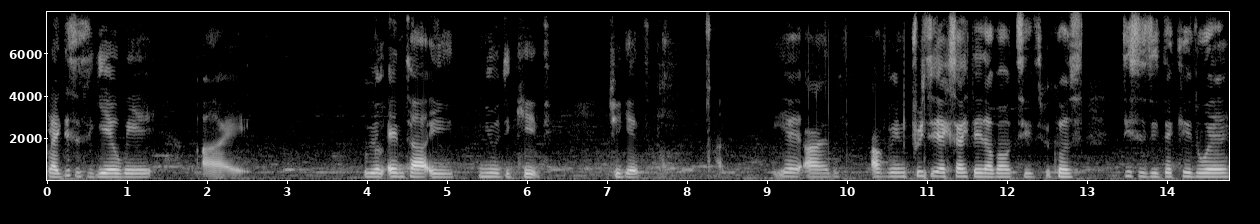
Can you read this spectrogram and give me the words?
like this is a year where I will enter a new decade. Do get? Yeah, and I've been pretty excited about it because this is the decade where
